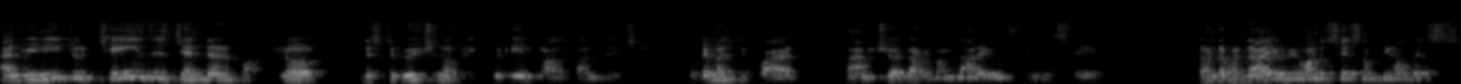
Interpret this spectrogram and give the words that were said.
And we need to change this gender you know, distribution of equity in transplantation. Very much required. And I'm sure Dr. Bhandari would feel the same. Dr. Bhandari, would you want to say something on this?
